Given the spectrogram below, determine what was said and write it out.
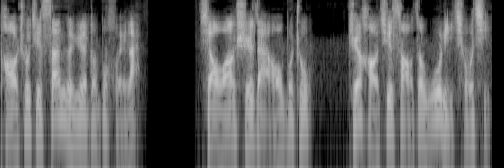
跑出去三个月都不回来，小王实在熬不住，只好去嫂子屋里求起。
